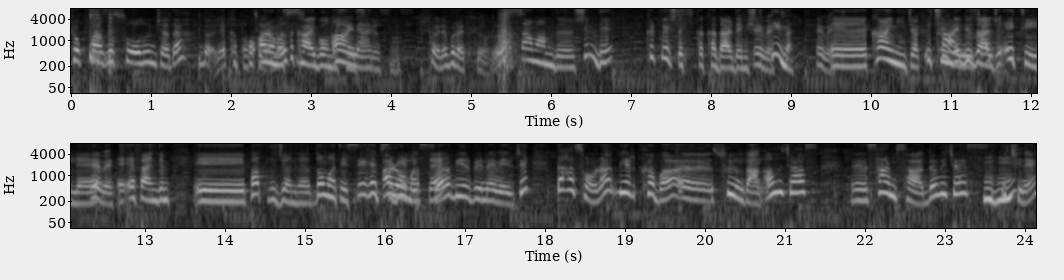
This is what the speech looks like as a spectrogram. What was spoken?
Çok fazla su olunca da böyle O kapatıyoruz. aroması kaybolmasını Aynen. istiyorsunuz. Şöyle bırakıyoruz. Tamamdır. Şimdi 45 dakika kadar demiştik Evet. değil mi? Evet. Ee, kaynayacak. İçinde Kaynayacak. güzelce etiyle, Evet. e, efendim e, patlıcanı, domatesi hepsi Aroması birlikte. birbirine verecek. Daha sonra bir kaba e, suyundan alacağız. E, sarımsağı döveceğiz içine.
